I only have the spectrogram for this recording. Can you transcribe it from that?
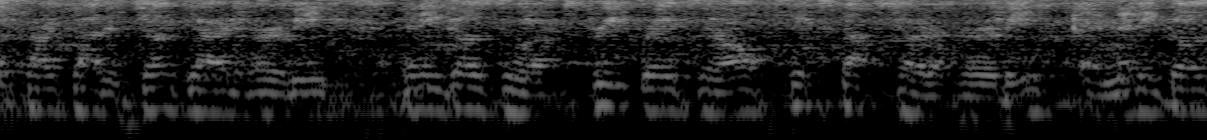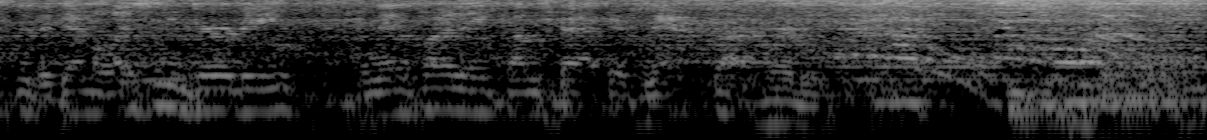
Starts out as junkyard Herbie, then he goes to a street racer, all fixed up sort of Herbie, and then he goes to the demolition derby, and then finally he comes back as NASCAR Herbie.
